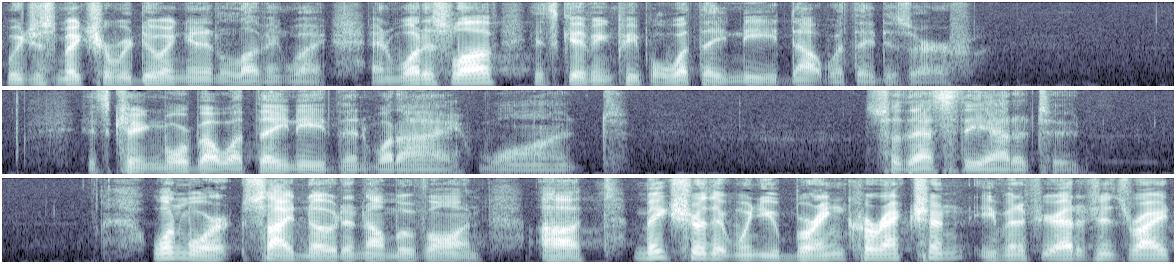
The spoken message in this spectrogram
We just make sure we're doing it in a loving way. And what is love? It's giving people what they need, not what they deserve. It's caring more about what they need than what I want. So that's the attitude. One more side note, and I'll move on. Uh, make sure that when you bring correction, even if your attitude's right,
